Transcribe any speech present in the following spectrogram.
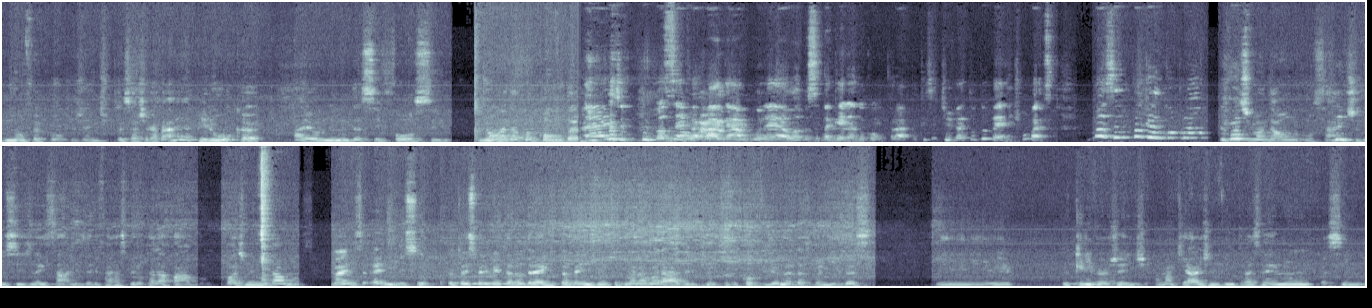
não foi pouco, gente. O pessoal chegava, ah, é peruca? Ah, eu linda, se fosse. Não é da tua conta. É, tipo, você Não vai pagar por pô. ela? Você tá querendo comprar? Porque se tiver, tudo bem, a gente conversa. Mas você não tá querendo comprar. Eu vou te mandar um- o site do Sidney Salles, ele faz as perucas da Pablo. Pode me mandar uma. Mas é isso. Eu tô experimentando drag também, junto do meu namorado e junto do Covil, né, das banidas. E incrível, gente. A maquiagem vem trazendo, assim,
